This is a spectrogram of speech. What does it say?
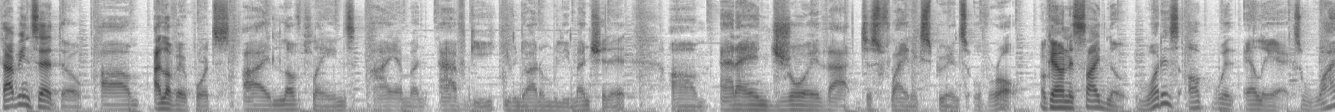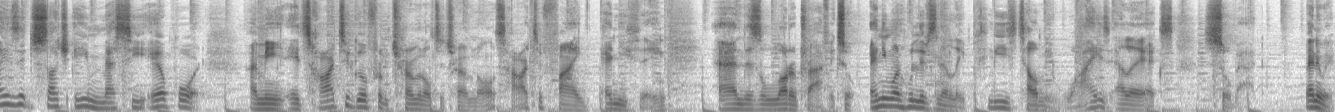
That being said, though, um, I love airports. I love planes. I am an AV geek, even though I don't really mention it. Um, and I enjoy that just flying experience overall. Okay, on a side note, what is up with LAX? Why is it such a messy airport? I mean, it's hard to go from terminal to terminal. It's hard to find anything, and there's a lot of traffic. So anyone who lives in LA, please tell me why is LAX so bad? Anyway,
